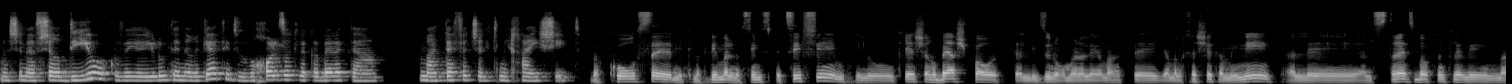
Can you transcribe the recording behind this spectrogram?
מה שמאפשר דיוק ויעילות אנרגטית ובכל זאת לקבל את המעטפת של תמיכה אישית. בקורס מתמקדים על נושאים ספציפיים? כאילו, כי יש הרבה השפעות על איזון הורמונלי, אמרת גם על חשק המיני, על, על סטרס באופן כללי, מה,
